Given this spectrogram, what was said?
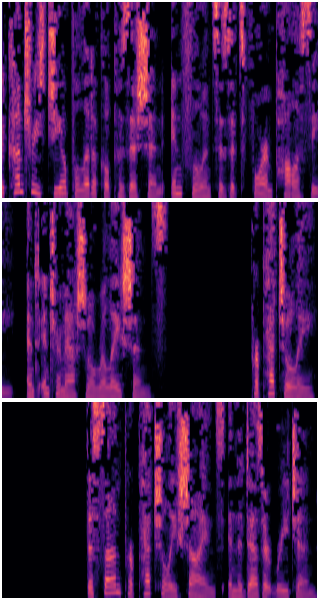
The country's geopolitical position influences its foreign policy and international relations. Perpetually. The sun perpetually shines in the desert region.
